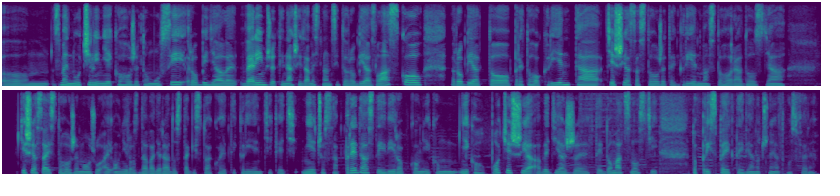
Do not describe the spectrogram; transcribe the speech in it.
um, sme nutili niekoho, že to musí robiť, ale verím, že tí naši zamestnanci to robia s láskou, robia to pre toho klienta, tešia sa z toho, že ten klient má z toho radosť a tešia sa aj z toho, že môžu aj oni rozdávať radosť, takisto ako aj tí klienti, keď niečo sa predá z tých výrobkov, niekomu, niekoho potešia a vedia, že v tej domácnosti to prispieje k tej vianočnej atmosfére.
